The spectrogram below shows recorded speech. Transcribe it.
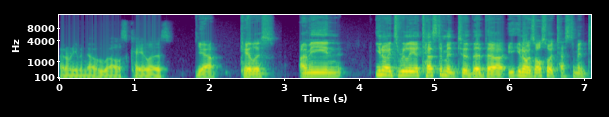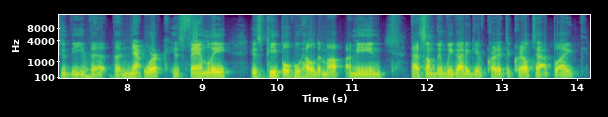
I don't even know who else. Kalis. Yeah, Kalis. I mean, you know, it's really a testament to the the you know, it's also a testament to the Mhm. the the network, his family, his people who held him up. I mean, that's something we got to give credit to Crail Tap. Like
